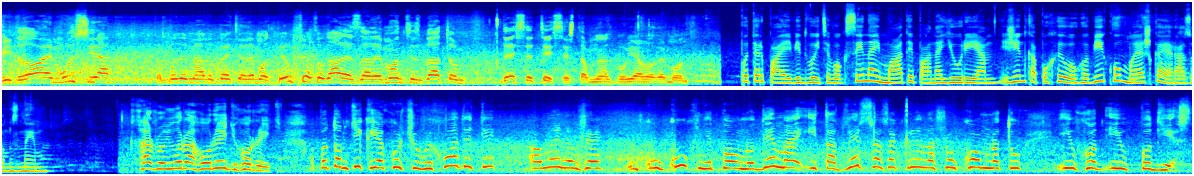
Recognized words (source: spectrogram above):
відро, емульсія, то будемо робити ремонт. Ми вже то дали за ремонт з братом 10 тисяч, там у нас був євроремонт. Потерпає від витівок сина й мати пана Юрія. Жінка похилого віку мешкає разом з ним. Кажу, Юра, горить, горить. А потім тільки я хочу виходити, а в мене вже у- кухні повно дима, і та дверця закрила, що в кімнату, і в, і в під'їзд.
